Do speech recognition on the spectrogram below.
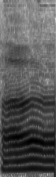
Hare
